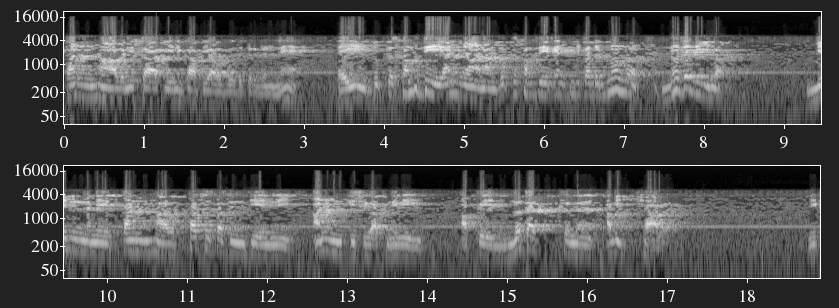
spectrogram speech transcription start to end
තණ්හාව නිසා කියන එක අපි අවබෝධ කරගන්නේ නැහැ. ඇයි දුක්ඛ සමුදය අඥානං. දුක්ඛ සමුදය ගැන පිළිබඳ නොන නොදැනීම. මෙන්න මේ සංහාව පසුපසින් තියෙන්නේ අනන් කිසිවක් නෙවෙයි. අපේ නොදක්කම අවිච්ඡාව මේක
